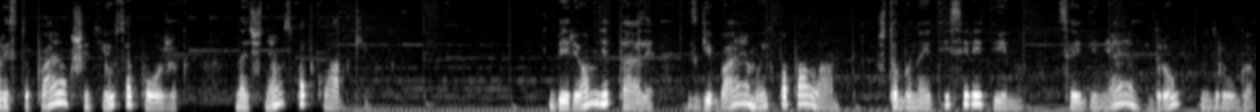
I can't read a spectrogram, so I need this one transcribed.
Приступаем к шитью сапожек. Начнем с подкладки. Берем детали, сгибаем их пополам, чтобы найти середину. Соединяем друг с другом.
